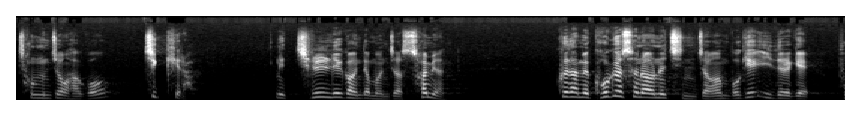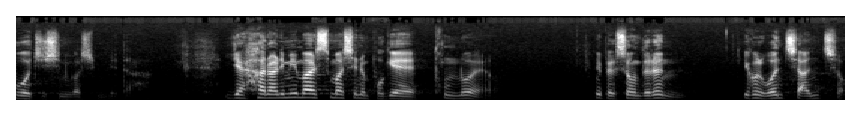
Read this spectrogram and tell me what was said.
청정하고 지키라. 진리 가운데 먼저 서면 그 다음에 거기서 나오는 진정한 복이 이들에게 부어주시는 것입니다. 이게 하나님이 말씀하시는 복의 통로예요. 이 백성들은 이걸 원치 않죠.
